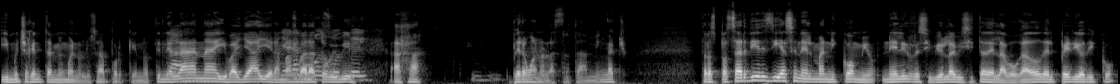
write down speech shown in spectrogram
Y mucha gente también, bueno, lo sabe porque no tenía Claro. lana, iba allá y era Ya más era barato como su vivir. hotel. Ajá. Pero bueno, las trataban bien gacho. Tras pasar 10 días en el manicomio, Nelly recibió la visita del abogado del periódico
